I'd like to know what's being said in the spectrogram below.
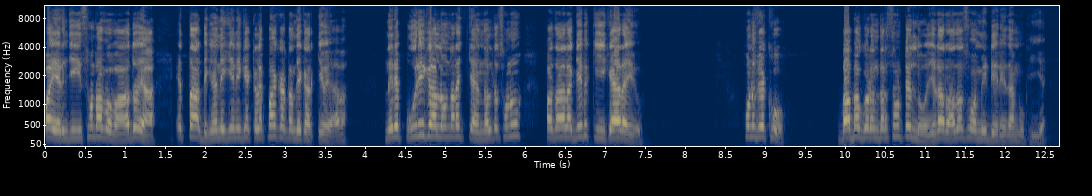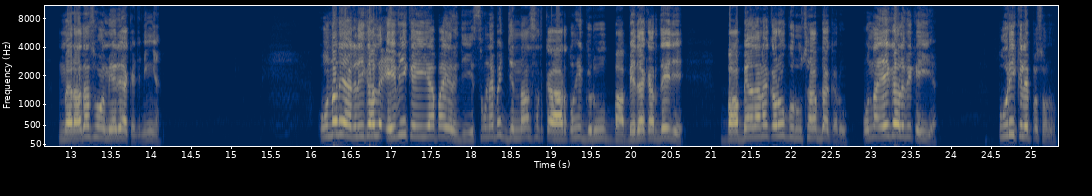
ਭਾਈ ਰਣਜੀਤ ਸਿੰਘ ਦਾ ਵਿਵਾਦ ਹੋਇਆ, ਇਹ ਤੁਹਾਡੀਆਂ ਨਿੱਕੀਆਂ ਨਿੱਕੀਆਂ ਕਲਿੱਪਾਂ ਕੱਟਣ ਦੇ ਕਰਕੇ ਹੋਇਆ ਵਾ। ਮੇਰੇ ਪੂਰੀ ਗੱਲ ਉਹਨਾਂ ਦੇ ਚੈਨਲ ਤੇ ਸੁਣੋ, ਪਤਾ ਲੱਗੇ ਵੀ ਕੀ ਕਹਿ ਰਹੇ ਹੋ। ਹੁਣ ਵੇਖੋ, ਬਾਬਾ ਗੁਰਿੰਦਰ ਸਿੰਘ ਢਿੱਲੋਂ, ਜਿਹੜਾ ਰਾਧਾ ਸੁਆਮੀ ਡੇਰੇ ਦਾ ਮੁਖੀ ਆ, ਮੈਂ ਰਾਧਾ ਸੁਆਮੀ ਦੇ ਹੱਕ 'ਚ ਨਹੀਂ ਆ। ਉਹਨਾਂ ਨੇ ਅਗਲੀ ਗੱਲ ਇਹ ਵੀ ਕਹੀ ਆ ਭਾਈ ਰਣਜੀਤ ਸਿੰਘ ਨੇ ਵੀ ਜਿੰਨਾ ਸਤਿਕਾਰ ਤੁਸੀਂ ਗੁਰੂ ਬਾਬੇ ਦਾ ਕਰਦੇ ਜੇ, ਬਾਬਿਆਂ ਦਾ ਨਾ ਕਰੋ, ਗੁਰੂ ਸਾਹਿਬ ਦਾ ਕਰੋ। ਉਹਨਾਂ ਇਹ ਗੱਲ ਵੀ ਕਹੀ ਆ ਪੂਰੀ ਕਲਿੱਪ ਸੁਣੋ।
